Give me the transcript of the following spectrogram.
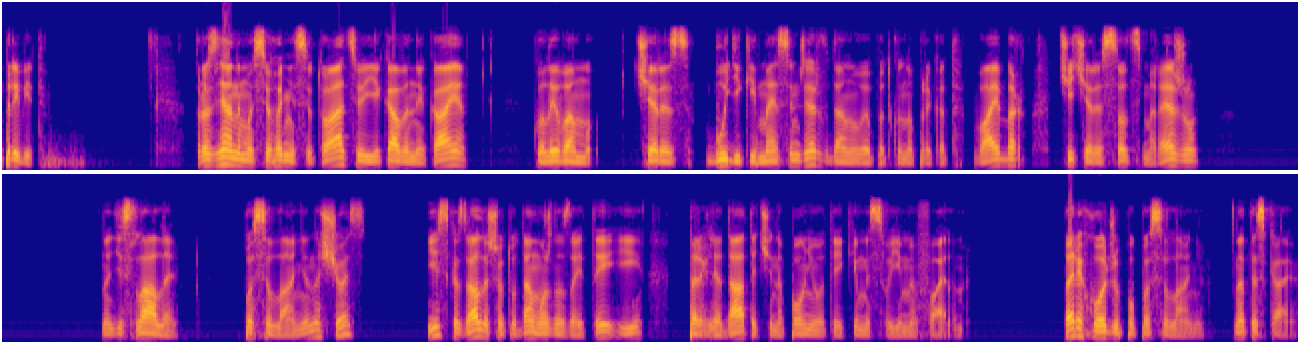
привіт! Розглянемо сьогодні ситуацію, яка виникає, коли вам через будь-який месенджер, в даному випадку, наприклад, Viber, чи через соцмережу надіслали посилання на щось і сказали, що туди можна зайти і переглядати чи наповнювати якимись своїми файлами. Переходжу по посиланню, натискаю.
